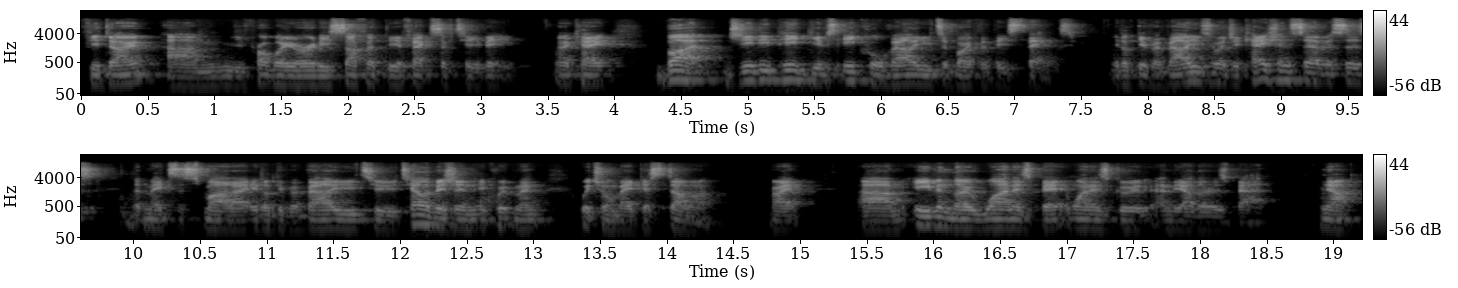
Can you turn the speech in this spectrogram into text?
if you don't, um, you've probably already suffered the effects of TV. Okay, but GDP gives equal value to both of these things. It'll give a value to education services that makes us smarter. It'll give a value to television equipment, which will make us dumber, right? Um, even though one is one is good and the other is bad. Now,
